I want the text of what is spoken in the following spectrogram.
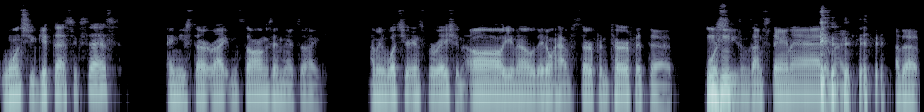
once you get that success and you start writing songs, and it's like, I mean, what's your inspiration? Oh, you know, they don't have surf and turf at the 4 Mhm. seasons I'm staying at, and like uh, the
